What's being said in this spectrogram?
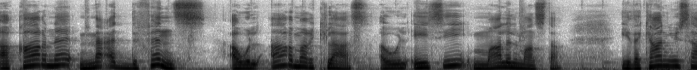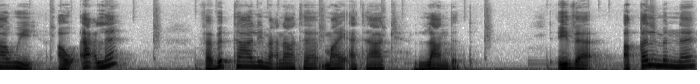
أقارنه مع ال defense أو ال armor class أو ال AC مال ال monster إذا كان يساويه أو أعلى فبالتالي معناته my attack landed إذا أقل منه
